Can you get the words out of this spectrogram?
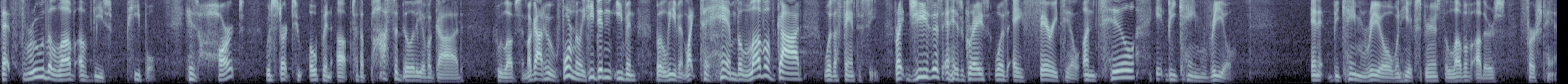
that through the love of these people, his heart would start to open up to the possibility of a God who loves him, a God who formerly he didn't even believe in. Like to him, the love of God was a fantasy, right? Jesus and his grace was a fairy tale until it became real. And it became real when he experienced the love of others firsthand.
